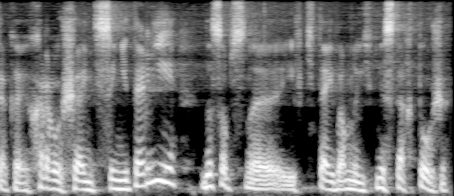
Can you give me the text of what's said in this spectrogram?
такая хорошая антисанитария, да, собственно, и в Китае во многих местах тоже.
